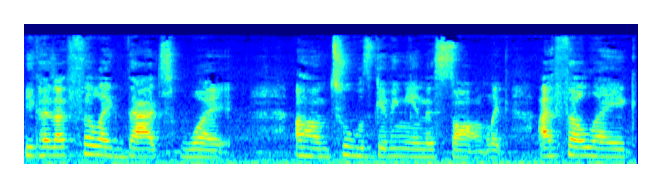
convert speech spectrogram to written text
Because i feel like that's what um, tool was giving me in this song. Like i felt like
